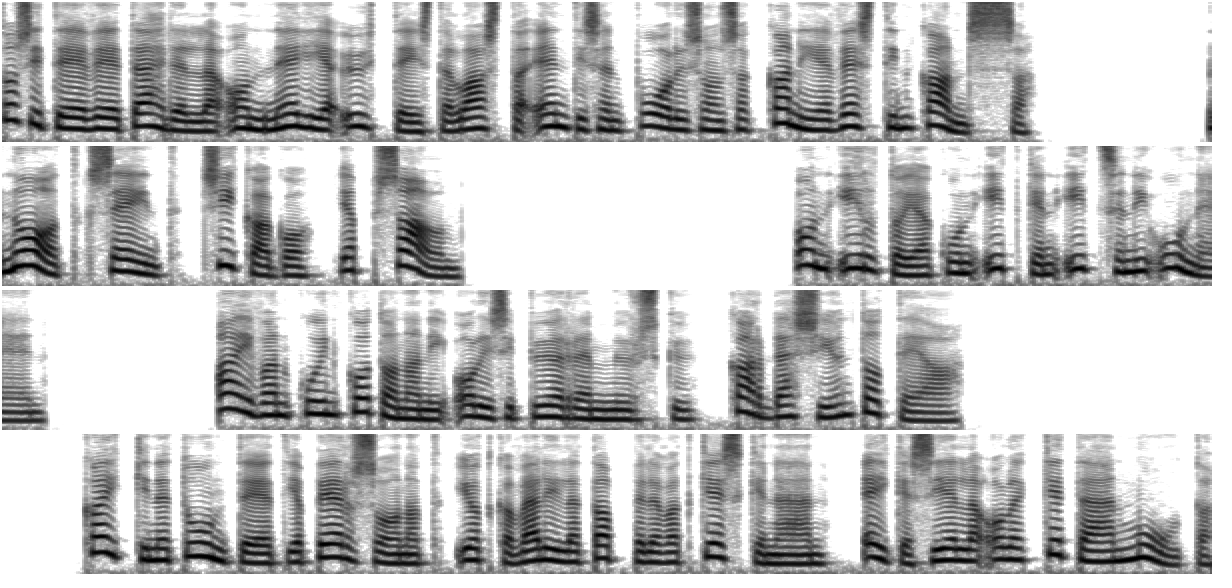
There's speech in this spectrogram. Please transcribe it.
Tosi TV-tähdellä on neljä yhteistä lasta entisen puolisonsa Kanye Westin kanssa. North Saint, Chicago ja Psalm. On iltoja, kun itken itseni uneen. Aivan kuin kotonani olisi pyörremyrsky, Kardashian toteaa. Kaikki ne tunteet ja persoonat, jotka välillä tappelevat keskenään, eikä siellä ole ketään muuta.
